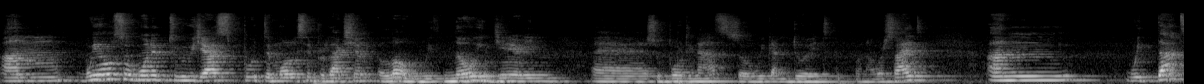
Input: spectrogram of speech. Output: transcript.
Um, we also wanted to just put the models in production alone with no engineering uh, supporting us, so we can do it on our side. And with that,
